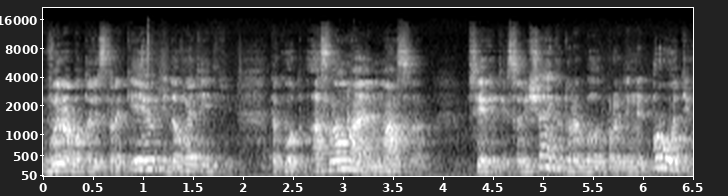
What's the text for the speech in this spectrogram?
выработали стратегию и давайте идти. Так вот, основная масса всех этих совещаний, которые были проведены против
